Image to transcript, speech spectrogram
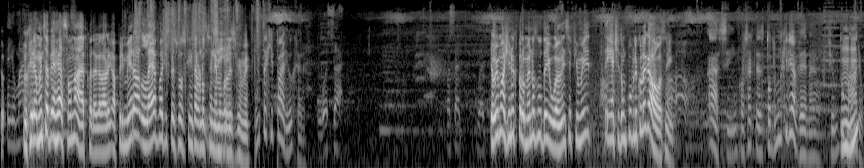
Eu, eu queria muito saber a reação na época da galera. A primeira leva de pessoas que entraram no cinema Sim. pra ver esse filme. Puta que pariu, cara. What's that? What's that? Eu imagino que pelo menos no Day One esse filme tenha tido um público legal, assim. Ah, sim, com certeza. Todo mundo queria ver, né? O filme do Uhum. Mario.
